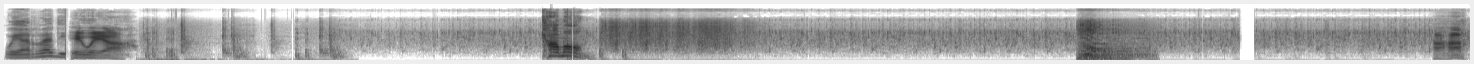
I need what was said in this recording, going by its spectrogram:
We are ready. Here we are. Come on. Aha.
